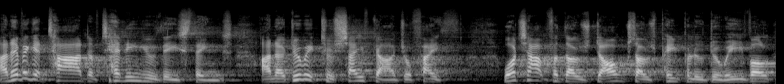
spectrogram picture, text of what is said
I never get tired of telling you these things, and I do it to safeguard your faith. Watch out for those dogs, those people who do evil,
